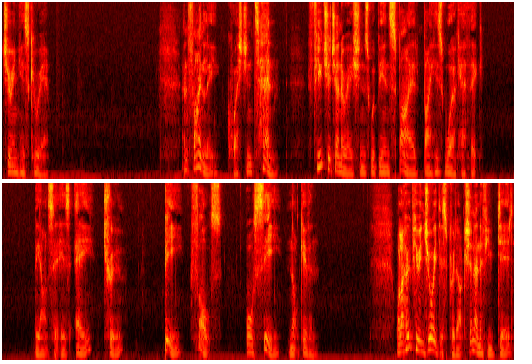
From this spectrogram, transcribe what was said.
during his career? And finally, question 10. Future generations would be inspired by his work ethic. The answer is A. True, B. False, or C. Not given. Well, I hope you enjoyed this production, and if you did,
